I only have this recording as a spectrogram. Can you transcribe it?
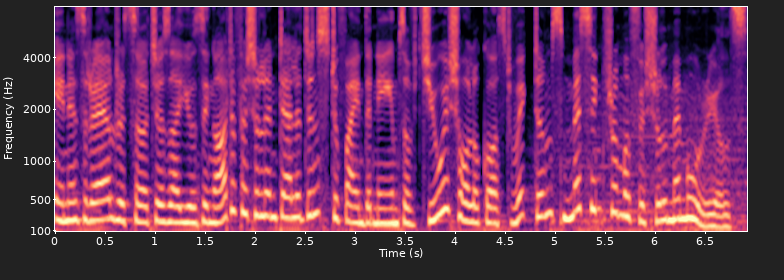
In Israel, researchers are using artificial intelligence to find the names of Jewish Holocaust victims missing from official memorials.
